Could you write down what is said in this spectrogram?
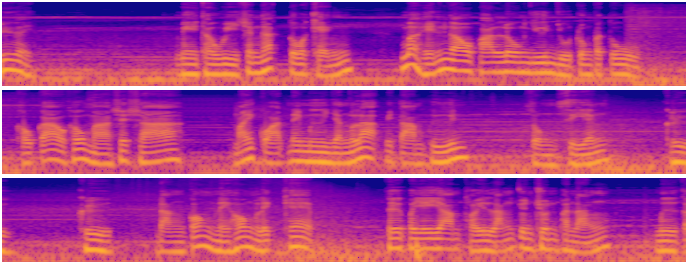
เรื่อยๆ เมทวีชะงักตัวแข็ง เมื่อเห็นเงาพานลงยืนอยู่ตรงประตู เขาก้าวเข้ามาช้าๆ ไม้กวาดในมือยังลากไปตามพื้น ส่งเสียง คืดคลืดดังก้องในห้องเล็กแคบ เธอพยายามถอยหลังจนชนผนัง มือก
